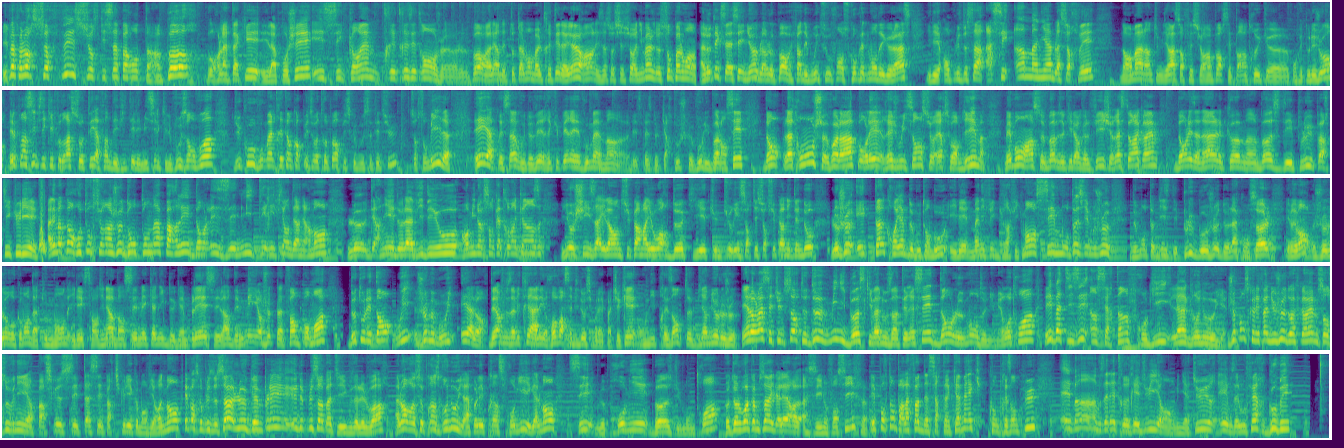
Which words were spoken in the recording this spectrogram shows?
Il va falloir surfer sur ce qui s'apparente à un porc pour l'attaquer et l'approcher, et c'est quand même très très étrange. Euh, le porc a l'air d'être totalement maltraité d'ailleurs, hein, les associations animales ne sont pas loin. A noter que c'est assez ignoble, hein, le porc va faire des bruits de souffrance complètement dégueulasses, il est en plus de ça assez immaniable à surfer, normal, hein, tu me diras, surfer sur un port, c'est pas un truc euh, qu'on fait tous les jours. Et le principe, c'est qu'il faudra sauter afin d'éviter les missiles qu'il vous envoie. Du coup, vous maltraitez encore plus votre port puisque vous sautez dessus, sur son bide. Et après ça, vous devez récupérer vous-même hein, des espèces de cartouches que vous lui balancez dans la tronche. Voilà, pour les réjouissants sur Earthworm Jim. Mais bon, hein, ce Bob the Killer Goldfish restera quand même dans les annales comme un boss des plus particuliers. Allez, maintenant, retour sur un jeu dont on a parlé dans les ennemis terrifiants dernièrement. Le dernier de la vidéo, en 1995, Yoshi's Island Super Mario World 2 qui est une tuerie sortie sur Super Nintendo. Le jeu est incroyable de bout en bout, il est magnifique graphiquement, c'est mon deuxième jeu de mon top 10 des plus beaux jeux de la console, et vraiment je le recommande à tout le monde, il est extraordinaire dans ses mécaniques de gameplay, c'est l'un des meilleurs jeux de plateforme pour moi de tous les temps, oui je me mouille, et alors? D'ailleurs je vous inviterai à aller revoir cette vidéo si vous l'avez pas checké, on y présente bien mieux le jeu. Et alors là c'est une sorte de mini-boss qui va nous intéresser dans le monde numéro 3, et baptisé un certain Froggy la grenouille. Je pense que les fans du jeu doivent quand même s'en souvenir, parce que c'est assez particulier comme environnement, et parce qu'en plus de ça, le gameplay est des plus sympathiques, vous allez le voir. Alors ce prince grenouille, appelé prince Froggy également, c'est le premier boss du monde 3. Quand on le voit comme ça, il a l'air assez inoffensif, et pourtant par la faute d'un certain Kamek, qu'on ne présente plus, eh ben vous allez être réduit en miniature et vous allez vous faire gober.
